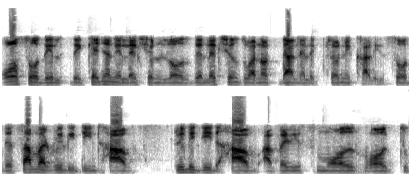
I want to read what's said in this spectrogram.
also the, the Kenyan election laws. The elections were not done electronically, so the server really didn't have really did have a very small role to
